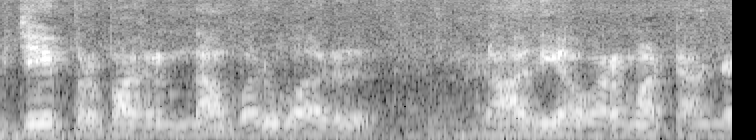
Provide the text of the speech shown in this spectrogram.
விஜய் பிரபாகரன் தான் வருவார். ராதிகா வரமாட்டாங்க.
